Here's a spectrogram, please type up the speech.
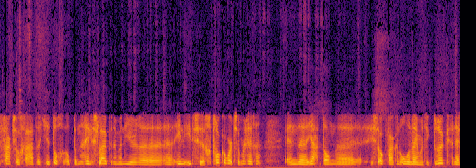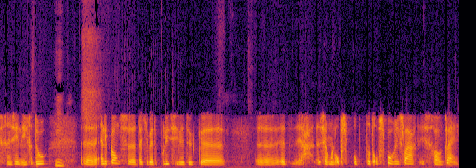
vaak zo gaat dat je toch op een hele sluipende manier in iets getrokken wordt, zullen we maar zeggen. En ja, dan is het ook vaak een ondernemer natuurlijk druk en heeft geen zin in gedoe. Mm. en de kans dat je bij de politie natuurlijk uh, het, ja, zeg maar op, op, dat de opsporing slaagt is gewoon klein.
